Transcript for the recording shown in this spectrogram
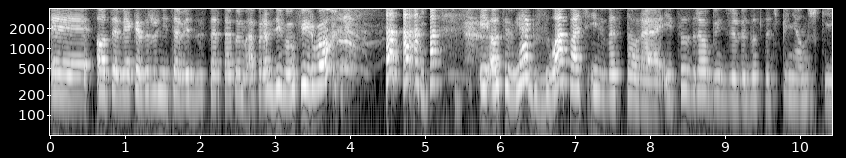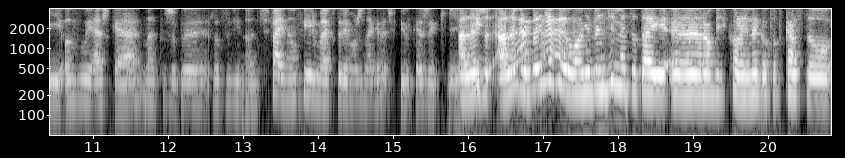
Yy, o tym, jaka jest różnica między startupem a prawdziwą firmą. I o tym, jak złapać inwestora i co zrobić, żeby dostać pieniążki od wujaszka na to, żeby rozwinąć fajną firmę, w której można grać w piłkarzyki. Ale, że, ale żeby nie było, nie będziemy tutaj e, robić kolejnego podcastu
